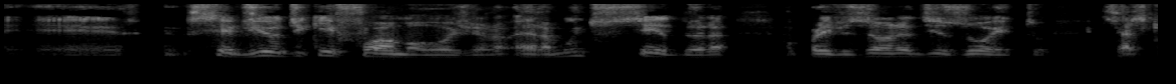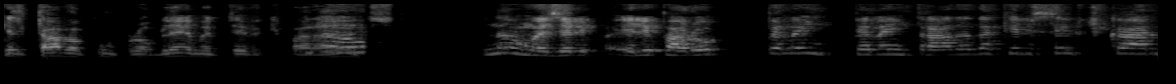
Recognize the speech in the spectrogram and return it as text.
é, você viu de que forma hoje? Era, era, muito cedo, era, a previsão era 18. Você acha que ele estava com problema e teve que parar não, antes? Não, mas ele, ele parou pela, pela entrada daquele safety car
